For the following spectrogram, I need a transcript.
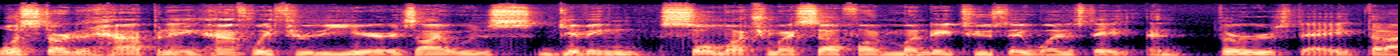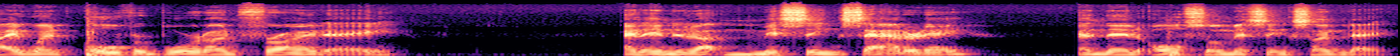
What started happening halfway through the year is I was giving so much of myself on Monday, Tuesday, Wednesday, and Thursday that I went overboard on Friday and ended up missing Saturday and then also missing Sunday.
